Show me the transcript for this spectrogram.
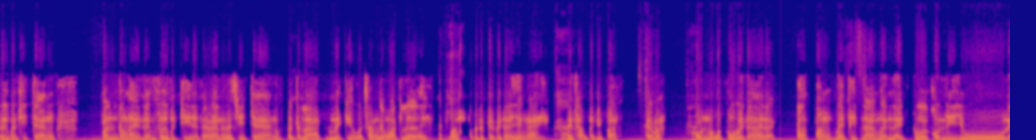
คือมันชี้แจงมันต้องให้ในอำเภอพื้นที่ในแต่ละนั้นชี้แจงเปิดตลาดมันไม่เกี่ยวกับทางจังหวัดเลยแต่พี่ว่ามันจะเป็นไปได้ยังไงค่ะในทางปฏิบัติใช่ไหม คนมันก็พูดไปได้แหละถ้าฟังไม่ผิดนะ เหมือนไอ้ตัวคนที่อยู่ใน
